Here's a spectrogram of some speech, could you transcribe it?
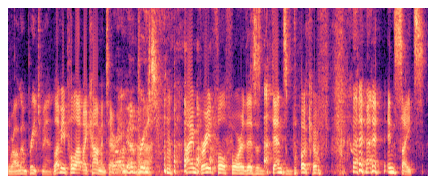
We're all gonna preach, man. Let me pull out my commentary. We're all gonna uh, preach. I'm grateful for this dense book of insights.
